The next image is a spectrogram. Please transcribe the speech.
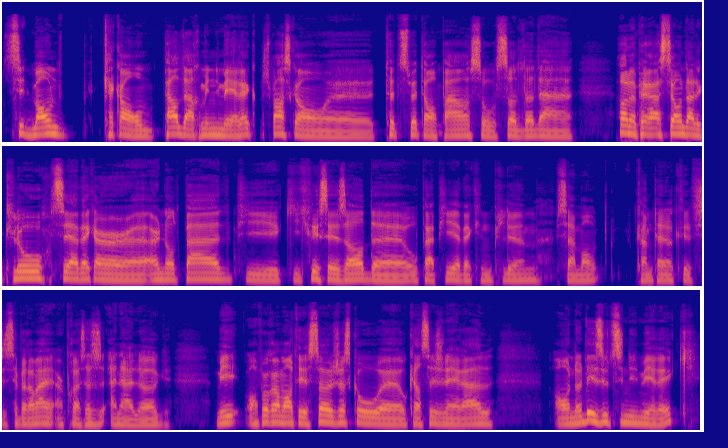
Si le monde, quand on parle d'armée numérique, je pense qu'on euh, tout de suite, on pense aux soldats en opération dans le clos, c'est avec un, euh, un, notepad, puis qui écrit ses ordres euh, au papier avec une plume, puis ça montre comme tel. C'est vraiment un processus analogue. Mais on peut remonter ça jusqu'au quartier général. On a des outils numériques,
